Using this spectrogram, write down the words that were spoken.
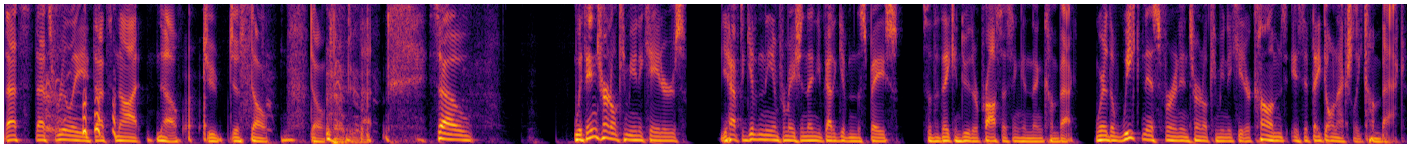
that's that's really that's not no you just don't don't don't do that so with internal communicators you have to give them the information then you've got to give them the space so that they can do their processing and then come back where the weakness for an internal communicator comes is if they don't actually come back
